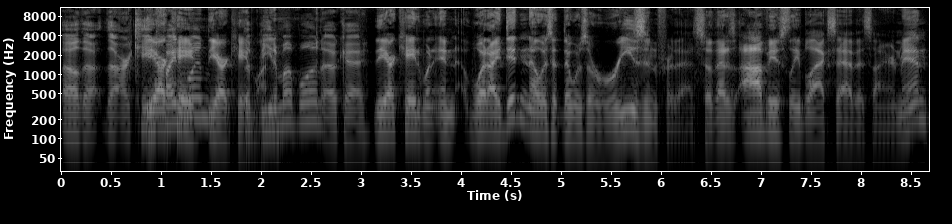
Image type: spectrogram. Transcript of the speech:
Oh, the the arcade, The arcade- one, the arcade the one. beat 'em up one. Okay, the arcade one. And what I didn't know is that there was a reason for that. So that is obviously Black Sabbath's Iron Man.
